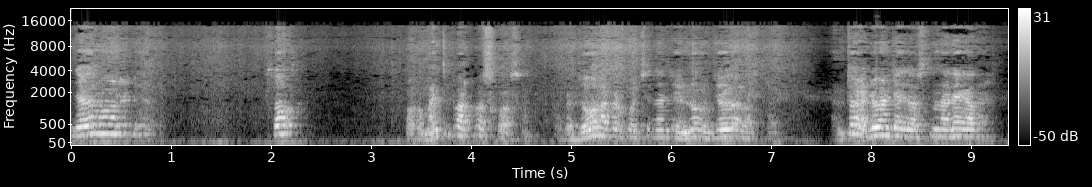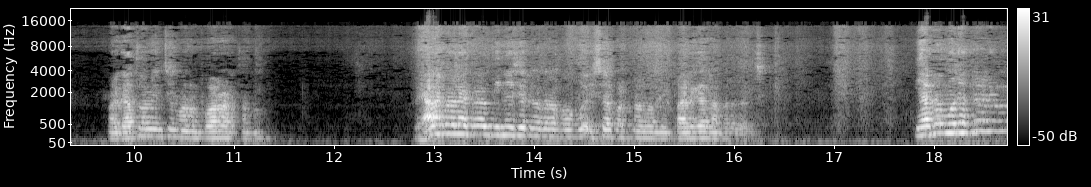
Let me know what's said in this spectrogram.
జగన్మోహన్ రెడ్డి గారు. సో ఒక మంచి పర్పస్ కోసం ఒక జోన్ అక్కడికి వచ్చిందంటే ఎన్నో ఉద్యోగాలు వస్తాయి. ఎంతో అడ్వాంటేజ్ వస్తుందనే కదా. మరి గతం నుంచి మనం పోరాడుతున్నాం. వేల వేల ఎకరాలు తినేసారు కదా బాబు. విశాఖపట్నంలో మీ పాలిగారు అందరూ కలిసి. యాభై మూడు ఎకరాలు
